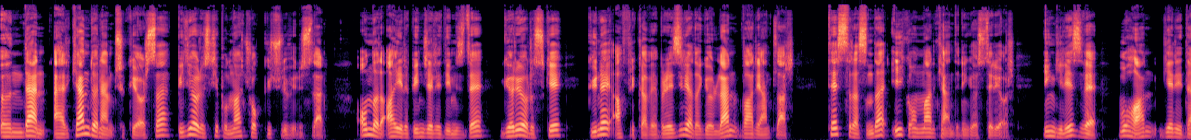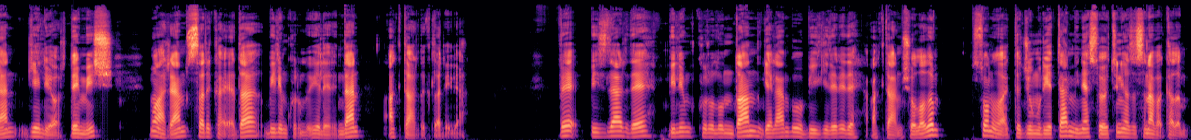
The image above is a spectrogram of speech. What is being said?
önden erken dönem çıkıyorsa biliyoruz ki bunlar çok güçlü virüsler. Onları ayırıp incelediğimizde görüyoruz ki Güney Afrika ve Brezilya'da görülen varyantlar. Test sırasında ilk onlar kendini gösteriyor. İngiliz ve Wuhan geriden geliyor demiş Muharrem Sarıkaya da bilim kurulu üyelerinden aktardıklarıyla. Ve bizler de bilim kurulundan gelen bu bilgileri de aktarmış olalım. Son olarak da Cumhuriyetler Mine Söğüt'ün yazısına bakalım.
